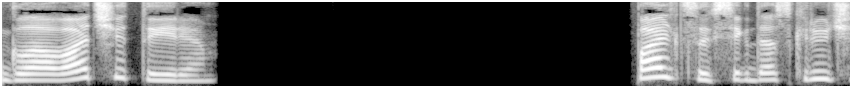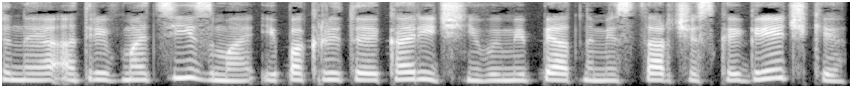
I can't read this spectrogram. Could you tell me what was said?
Глава 4 Пальцы, всегда скрюченные от ревматизма и покрытые коричневыми пятнами старческой гречки,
